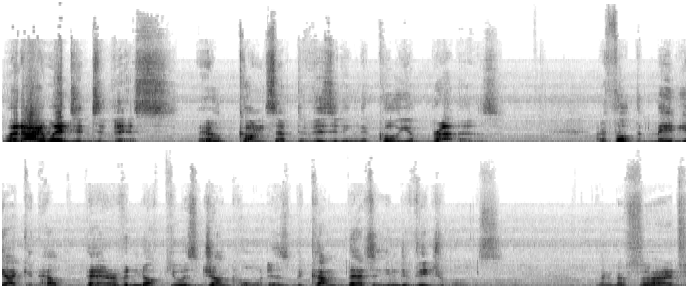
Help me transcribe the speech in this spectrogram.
When I went into this, the whole concept of visiting the Collyer brothers, I thought that maybe I could help a pair of innocuous junk hoarders become better individuals. And besides,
